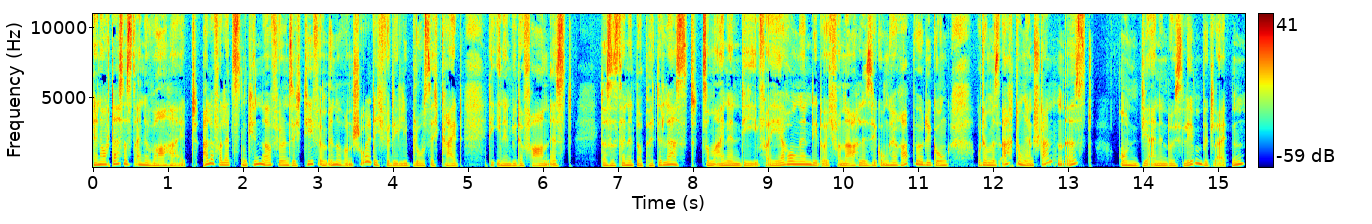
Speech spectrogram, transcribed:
Denn auch das ist eine Wahrheit. Alle verletzten Kinder fühlen sich tief im Inneren schuldig für die Lieblosigkeit, die ihnen widerfahren ist. Das ist eine doppelte Last. Zum einen die Verheerungen, die durch Vernachlässigung, Herabwürdigung oder Missachtung entstanden ist und die einen durchs Leben begleiten.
